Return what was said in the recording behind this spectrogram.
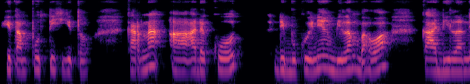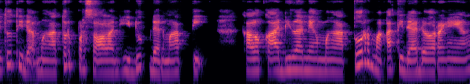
hitam putih gitu. Karena uh, ada quote di buku ini yang bilang bahwa keadilan itu tidak mengatur persoalan hidup dan mati. Kalau keadilan yang mengatur, maka tidak ada orang yang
